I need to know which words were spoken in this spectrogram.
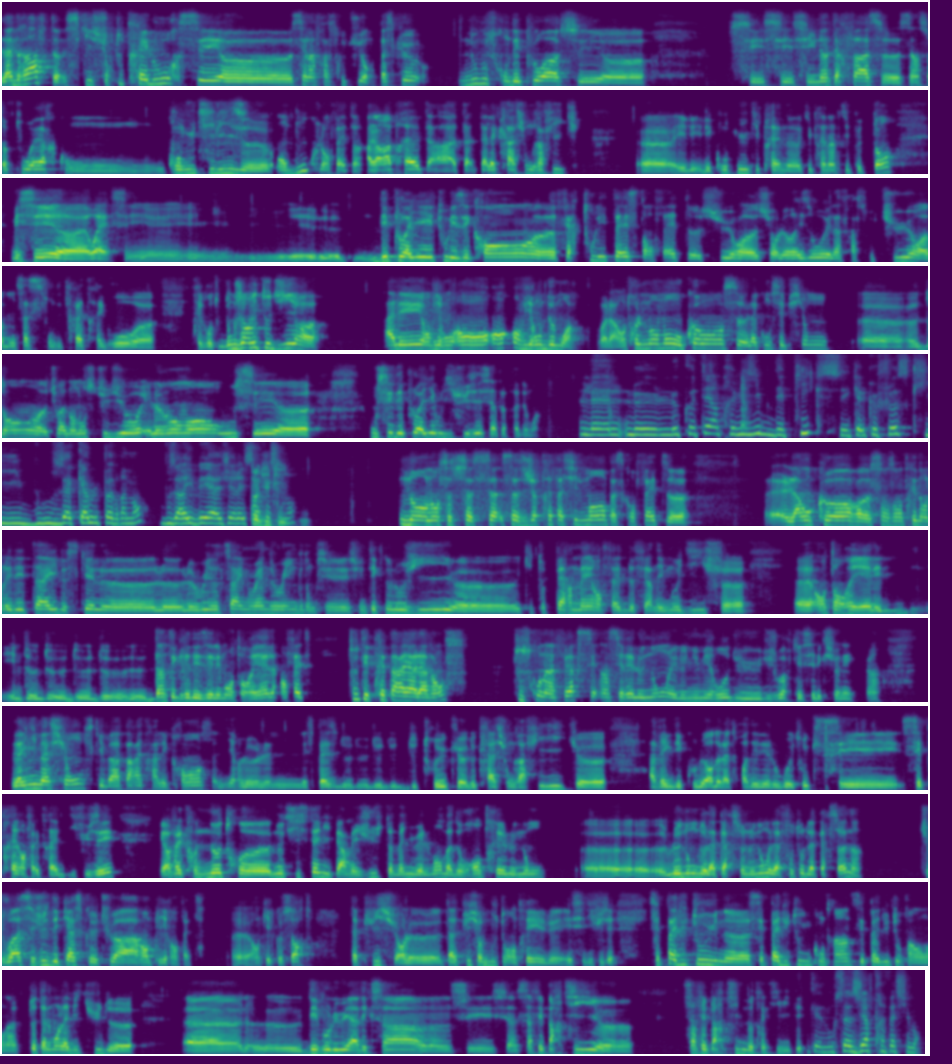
La draft, ce qui est surtout très lourd, c'est euh, l'infrastructure. Parce que nous, ce qu'on déploie, c'est euh, c'est une interface, euh, c'est un software qu'on utilise euh, en boucle en fait. Alors après, tu as, la création graphique euh, et les, contenus qui prennent, qui prennent un petit peu de temps, mais c'est ouais, c'est déployer tous les écrans, faire tous les tests en fait sur sur le réseau et l'infrastructure. Bon, ça, ce sont des très très gros très gros trucs. Donc j'ai envie de te dire, allez, environ en, en, environ deux mois. Voilà, entre le moment où on commence la conception euh, dans, tu vois, dans nos studios et le moment où c'est euh, où c'est déployé ou diffusé, c'est à peu près deux mois. Le, le, le, côté imprévisible des pics, c'est quelque chose qui vous accable pas vraiment? Vous arrivez à gérer ça pas facilement? Non, non, ça, ça, ça, ça, se gère très facilement parce qu'en fait, euh, là encore, sans entrer dans les détails de ce qu'est le, le, le real-time rendering, donc c'est une technologie qui te permet en fait de faire des modifs euh, euh, en temps réel et, d'intégrer de, de, de, des éléments en temps réel. En fait, tout est préparé à l'avance. Tout ce qu'on a à faire, c'est insérer le nom et le numéro du, joueur qui est sélectionné. L'animation, ce qui va apparaître à l'écran, c'est-à-dire l'espèce de, de, de, de, truc de création graphique euh, avec des couleurs, de la 3D, des logos et trucs, c'est prêt en fait à être diffusé. Et en fait, notre, système, il permet juste manuellement bah, de rentrer le nom, euh, le nom de la personne, le nom et la photo de la personne tu vois, c'est juste des cases que tu as à remplir en fait, euh, en quelque sorte. T'appuies sur le, t'appuies sur le bouton entrée et, et c'est diffusé. C'est pas du tout une, c'est pas du tout une contrainte. C'est pas du tout. Enfin, on a totalement l'habitude euh, d'évoluer avec ça. Euh, c'est, ça, ça, fait partie, euh, ça fait partie de notre activité. Okay, donc ça se gère très facilement.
